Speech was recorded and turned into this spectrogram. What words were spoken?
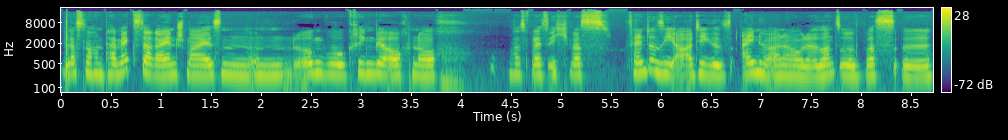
lass noch ein paar Max da reinschmeißen und irgendwo kriegen wir auch noch, was weiß ich, was Fantasy-artiges, Einhörner oder sonst irgendwas äh,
